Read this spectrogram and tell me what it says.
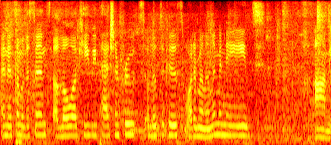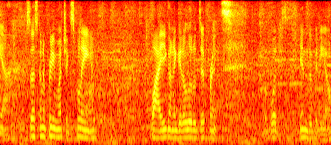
And then some of the scents, aloha, kiwi, passion fruits, ellipticus, watermelon lemonade. Um, yeah. So that's gonna pretty much explain why you're gonna get a little different of what's in the video.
